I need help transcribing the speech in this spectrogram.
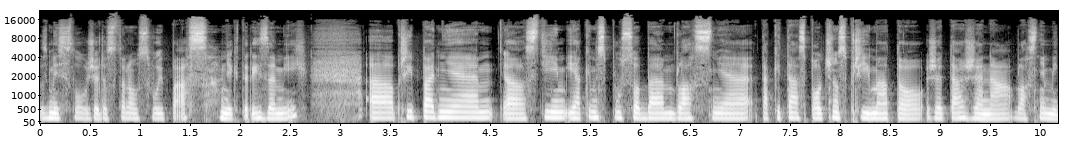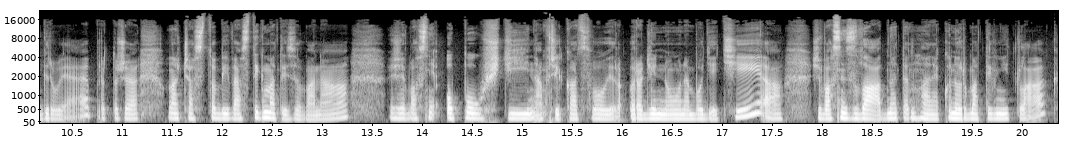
v smyslu, že dostanou svůj pas v některých zemích. Případně s tím, jakým způsobem vlastně taky ta společnost přijímá to, že ta žena vlastně migruje, protože ona často bývá stigmatizovaná, že vlastně opouští například svou rodinu nebo děti a že vlastně zvládne tenhle jako normativní tlak.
